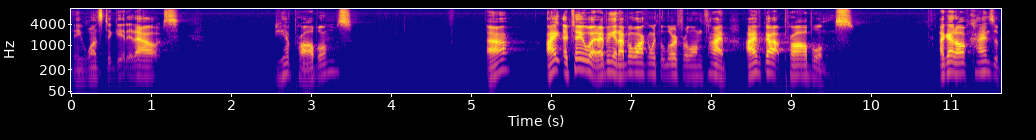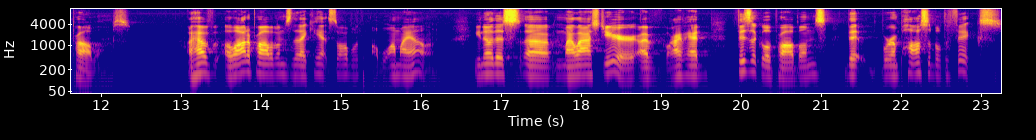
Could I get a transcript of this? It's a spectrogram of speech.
and He wants to get it out. Do you have problems? Huh? I, I tell you what, I've been, I've been walking with the Lord for a long time. I've got problems. I got all kinds of problems. I have a lot of problems that I can't solve with, on my own. You know, this, uh, my last year, I've, I've had physical problems that were impossible to fix.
